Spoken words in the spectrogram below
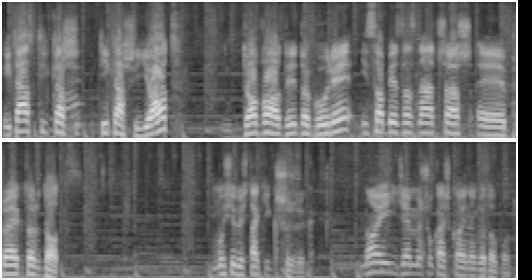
I teraz klikasz, klikasz J do wody, do góry i sobie zaznaczasz y, projektor DOTS. Musi być taki krzyżyk. No i idziemy szukać kolejnego dowodu.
